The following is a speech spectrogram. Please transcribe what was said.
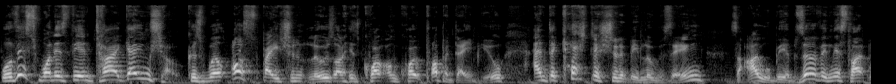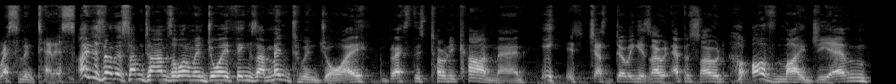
Well, this one is the entire game show, because Will Ospreay shouldn't lose on his quote unquote proper debut, and Takeshita shouldn't be losing. So I will be observing this like wrestling tennis. I just know that sometimes I want to enjoy things I'm meant to enjoy. Bless this Tony Khan man. He is just doing his own episode of My GM.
